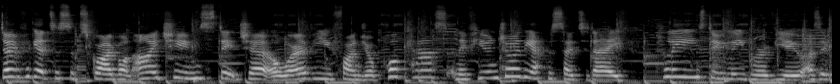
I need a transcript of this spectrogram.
Don't forget to subscribe on iTunes, Stitcher, or wherever you find your podcasts. And if you enjoy the episode today, please do leave a review as it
